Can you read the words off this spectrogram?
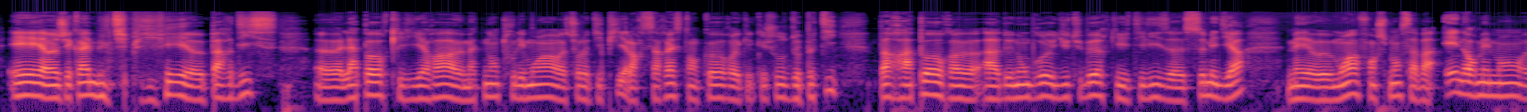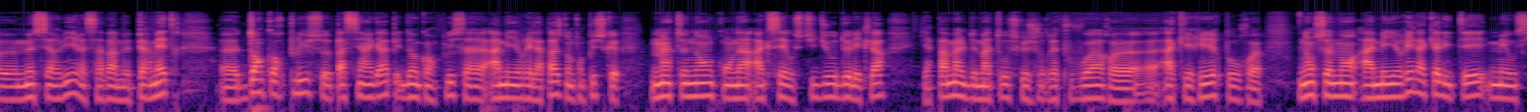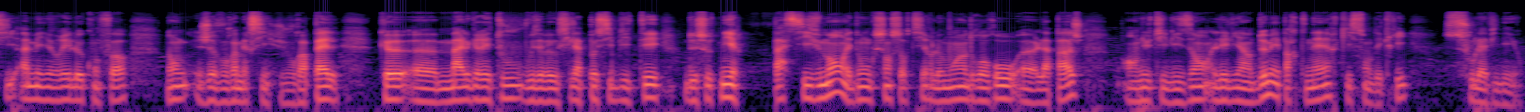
et euh, j'ai quand même multiplié euh, par 10 l'apport qu'il y aura maintenant tous les mois sur le Tipeee. Alors ça reste encore quelque chose de petit par rapport à de nombreux youtubeurs qui utilisent ce média, mais moi franchement ça va énormément me servir et ça va me permettre d'encore plus passer un gap et d'encore plus améliorer la page, d'autant plus que maintenant qu'on a accès au studio de l'éclat, il y a pas mal de matos que je voudrais pouvoir euh, acquérir pour euh, non seulement améliorer la qualité, mais aussi améliorer le confort. Donc je vous remercie. Je vous rappelle que euh, malgré tout, vous avez aussi la possibilité de soutenir passivement et donc sans sortir le moindre euro la page en utilisant les liens de mes partenaires qui sont décrits sous la vidéo.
